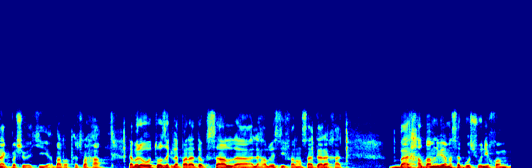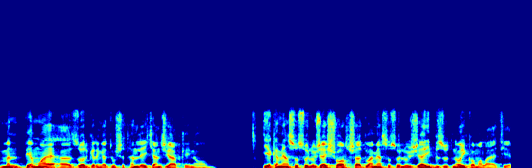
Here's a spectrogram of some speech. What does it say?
نەک بە شێوەیەکی ڕەها لەبەرەوە تۆزێک لە پارادۆکساڵ لە هەڵوێستی فەرەنسا دەرەخات بەرحەڵ بام نبێمە سەر بۆچوونی خۆم من پێم وایە زۆر گرنگە دوو شت هەن لە یەکیان جیا بکەینەوە یەکەمیان سۆسۆلۆژای شۆڕشە دوامیان سۆسۆلۆژای بزوتنەوەی کۆمەڵایەتیە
